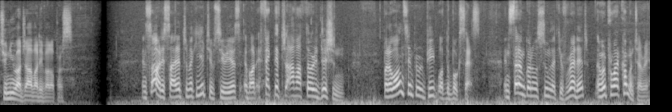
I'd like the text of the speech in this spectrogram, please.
to newer Java developers. And so I decided to make a YouTube series about Effective Java 3rd edition. But I won't simply repeat what the book says. Instead, I'm going to assume that you've read it and will provide commentary.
